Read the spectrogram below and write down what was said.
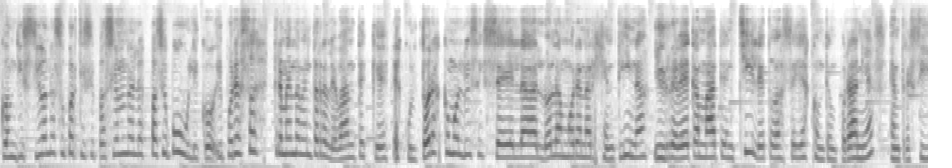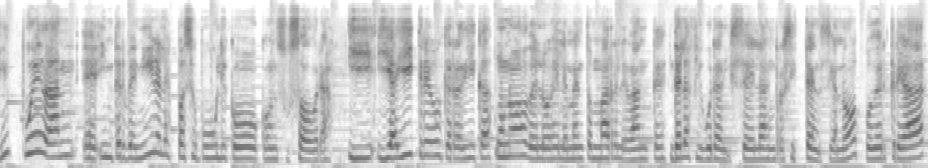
condiciona su participación en el espacio público y por eso es tremendamente relevante que escultoras como Luisa Isela, Lola Mora en Argentina y Rebeca Mate en Chile, todas ellas contemporáneas entre sí, puedan eh, intervenir el espacio público con sus obras. Y, y ahí creo que radica uno de los elementos más relevantes de la figura de Isela en resistencia, ¿no? Poder crear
